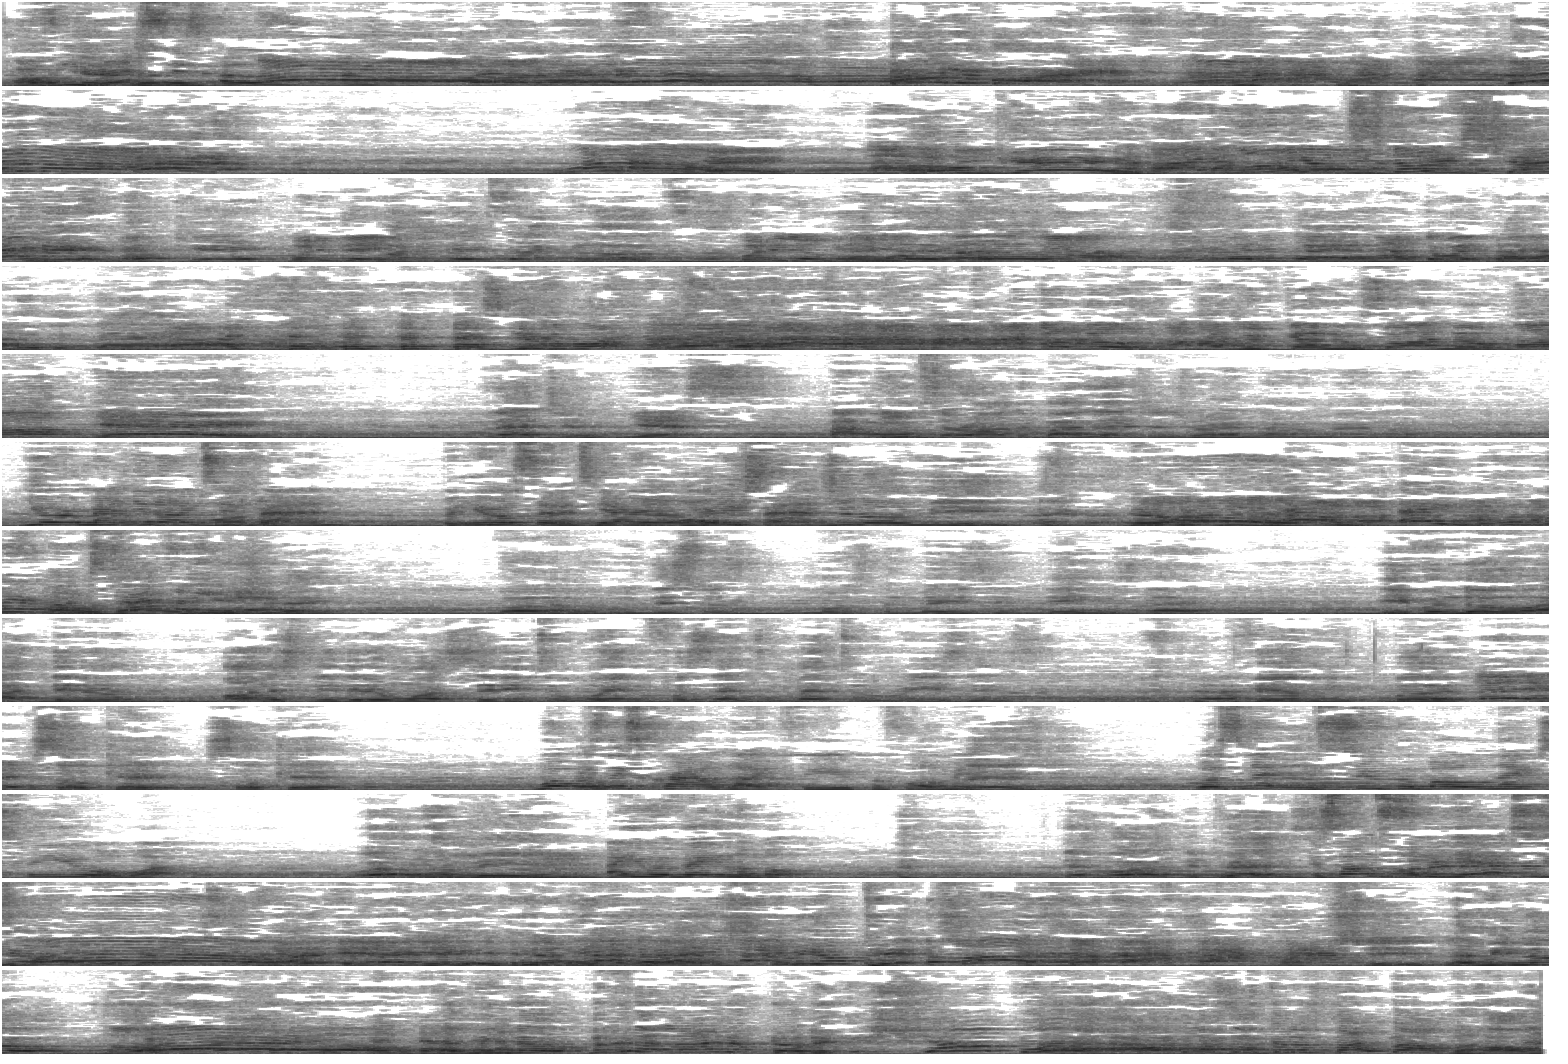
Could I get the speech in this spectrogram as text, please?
He dressed his own. Burna boy! Wow! Okay. Okay. I love your stuff. It's shining. Okay. What you think? What do you think is clothes? What do you think? Hey, Taya? look, oh, Taya? Not the way, Taya. I'm looking, Taya. Excuse me, boy. I don't know. I'm with Kanu, so I know. Okay. Legend. Yes. I'm Papi. Uh, surrounded by legends right now, man. You're a Man United fan, but you're also a Thierry Yeah, why Henry you fan. snitching on me? Hey, hey, we're amongst family here. today? Well, this was the most amazing thing. It's like, even though I didn't, honestly didn't want City to win for sentimental reasons, feel me? But it's okay. It's okay. What was this crowd like for you performing? Amazing. Was next the Super Bowl next for you or what? Well, I mean, Are you available? De- well, it depends. It's on CBS. Yeah, yeah, yeah. Give me your pitch. Shit, let me know. Oh! Let me know. Look at that lineup though. They sharp, boy. Almost as good as my mama.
